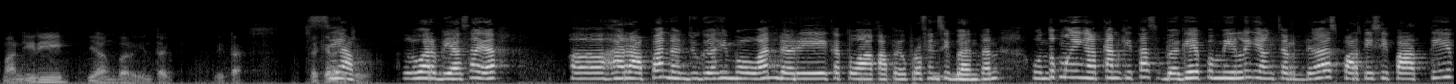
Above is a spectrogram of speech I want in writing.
mandiri, yang berintegritas. Saya kira Siap. Itu. Luar biasa ya. Uh, harapan dan juga himbauan dari Ketua KPU Provinsi Banten untuk mengingatkan kita sebagai pemilih yang cerdas, partisipatif,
